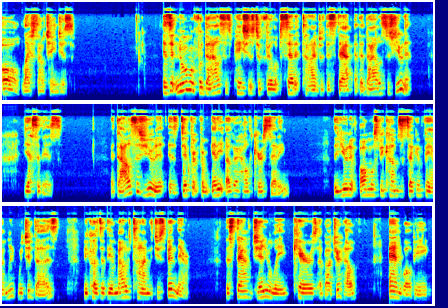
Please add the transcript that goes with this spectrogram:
all lifestyle changes. Is it normal for dialysis patients to feel upset at times with the staff at the dialysis unit? Yes, it is. A dialysis unit is different from any other healthcare setting. The unit almost becomes a second family, which it does, because of the amount of time that you spend there. The staff genuinely cares about your health and well being.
